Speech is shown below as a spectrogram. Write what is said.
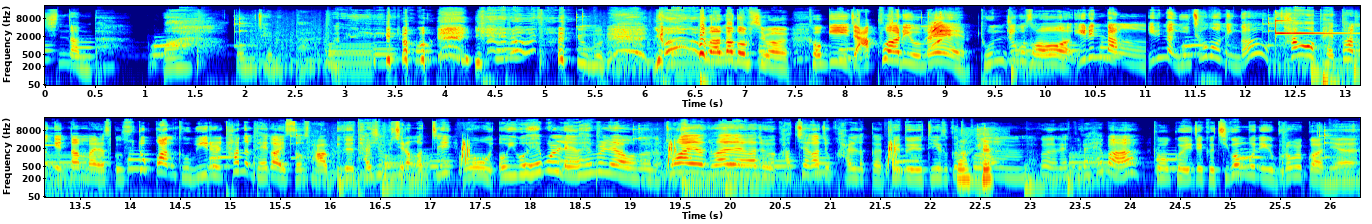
신난다. 와 너무 재밌다. 이러고 이러고 뭐 영혼 하나도 없이 막. 거기 이제 아쿠아리움에 돈 주고서 1인당 1인당 2,000원인가? 상어 배 타는 게 있단 말이야. 그 수족관 그 위를 타는 배가 있어서 다 이제 달슈비 씨랑 같이? 어, 어 이거 해 볼래요? 해 볼래요? 하고 좋아요 좋아요 해 가지고 같이 해 가지고 갈까 걔도 뒤에서 끄덕끄덕 음, 그래 그래 해 봐. 그, 그 이제 그 직원분이 물어볼 거 아니야.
